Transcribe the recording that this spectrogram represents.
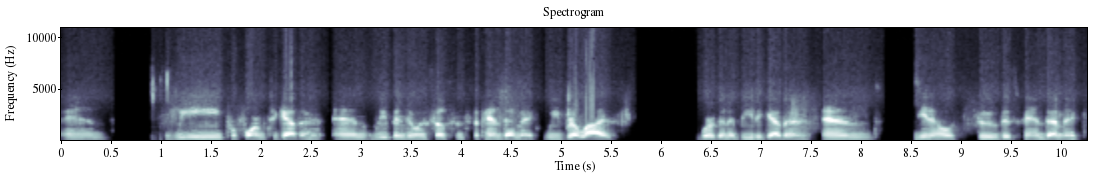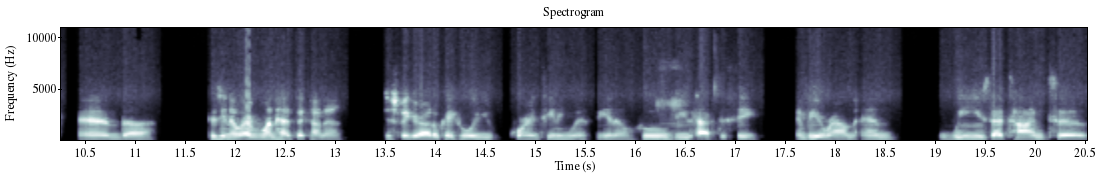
and we perform together. And we've been doing so since the pandemic. We realized we're going to be together, and you know, through this pandemic, and because you know, everyone had to kind of just figure out, okay, who are you quarantining with? You know, who do you have to see and be around? And we use that time to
